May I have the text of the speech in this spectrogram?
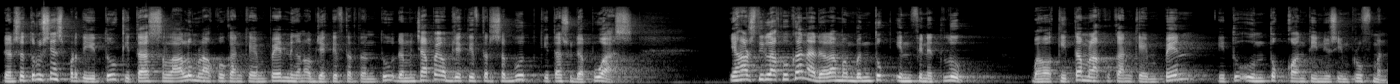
dan seterusnya seperti itu, kita selalu melakukan campaign dengan objektif tertentu dan mencapai objektif tersebut kita sudah puas. Yang harus dilakukan adalah membentuk infinite loop bahwa kita melakukan campaign itu untuk continuous improvement.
